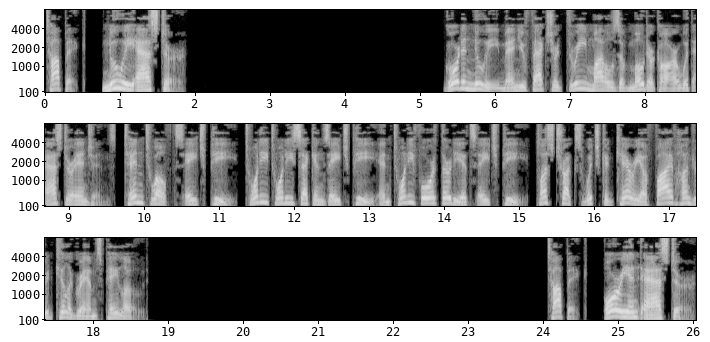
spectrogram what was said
Topic: Newey Aster Gordon Newey manufactured three models of motorcar with Aster engines, 10 12 HP, 20 22 HP and 24 30 HP, plus trucks which could carry a 500 kg payload. Orient Aster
